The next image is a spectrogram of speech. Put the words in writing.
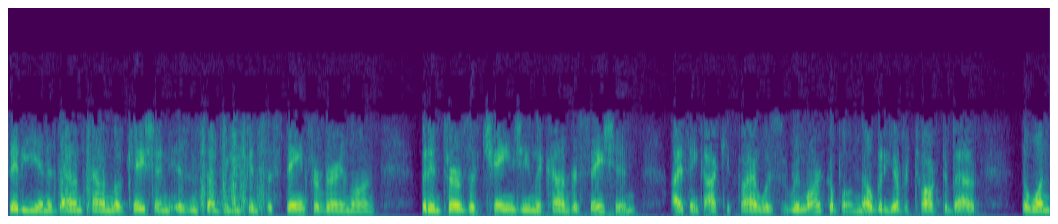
city in a downtown location isn't something you can sustain for very long. But in terms of changing the conversation, I think Occupy was remarkable. Nobody ever talked about the 1%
